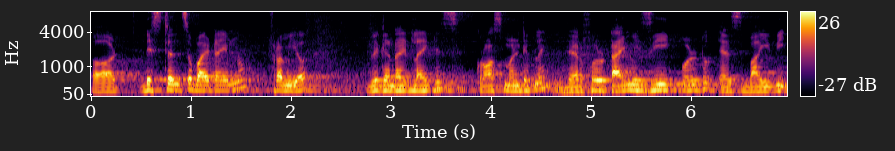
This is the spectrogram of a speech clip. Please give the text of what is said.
uh, distance by time no? From here we can write like this cross multiply. Therefore time is equal to s by v.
